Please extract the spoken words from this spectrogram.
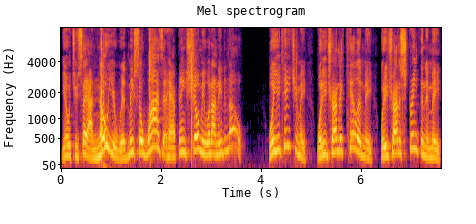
You know what you say? I know you're with me, so why is it happening? Show me what I need to know. What are you teaching me? What are you trying to kill in me? What are you trying to strengthen in me?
